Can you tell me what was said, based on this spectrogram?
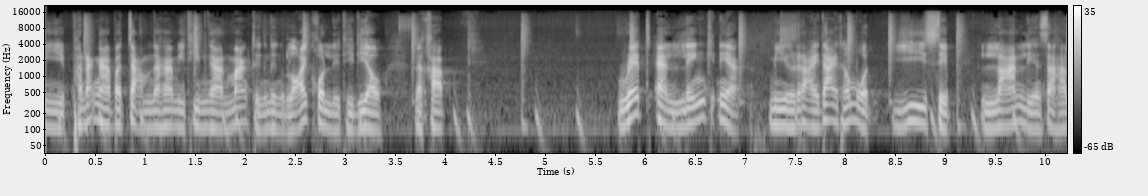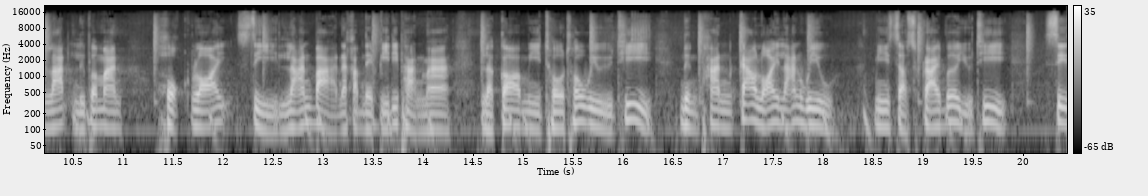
มีพนักงานประจำนะฮะมีทีมงานมากถึง 100 คนเลยทีเดียวนะครับ Red and Link เนี่ยมีรายได้ทั้งหมด 20 ล้านเหรียญสหรัฐ หรือประมาณ 604 ล้านบาทนะครับในปีที่ผ่านมา แล้วก็มี total view อยู่ที่ 1,900 ล้านวิว มี subscriber อยู่ที่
